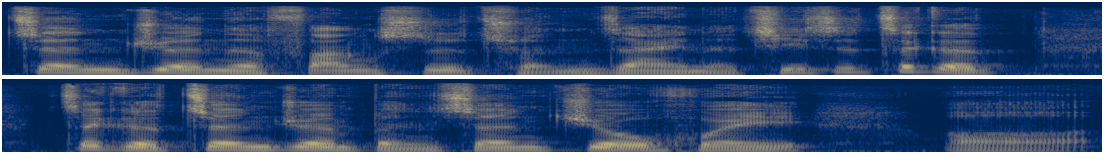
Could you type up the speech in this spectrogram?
证券的方式存在呢，其实这个这个证券本身就会呃。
